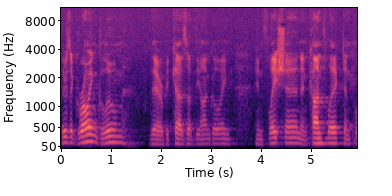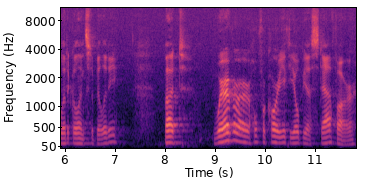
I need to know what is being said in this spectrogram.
There's a growing gloom there because of the ongoing inflation and conflict and political instability. But wherever our Hope for Korah Ethiopia staff are,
